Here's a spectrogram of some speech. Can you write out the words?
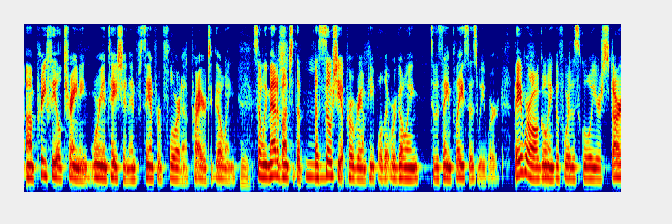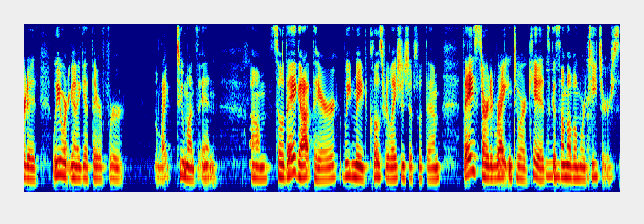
um, pre-field training orientation in Sanford, Florida, prior to going. So we met a bunch of the associate program people that were going to the same place as we were. They were all going before the school year started. We weren't going to get there for like two months in. Um, so they got there. We made close relationships with them. They started writing to our kids because some of them were teachers.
